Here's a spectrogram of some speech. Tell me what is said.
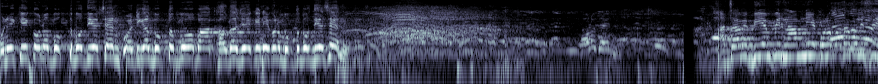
উনি কি কোনো বক্তব্য দিয়েছেন? পলিটিক্যাল বক্তব্য বা খালদা জিয়াকে নিয়ে কোনো বক্তব্য দিয়েছেন? আচ্ছা আমি বিএমপির নাম নিয়ে কোনো কথা বলেছি?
